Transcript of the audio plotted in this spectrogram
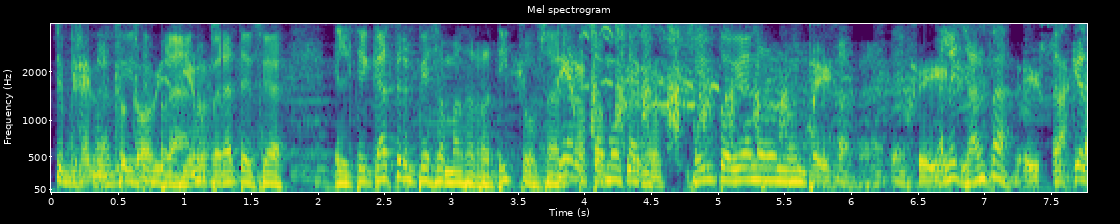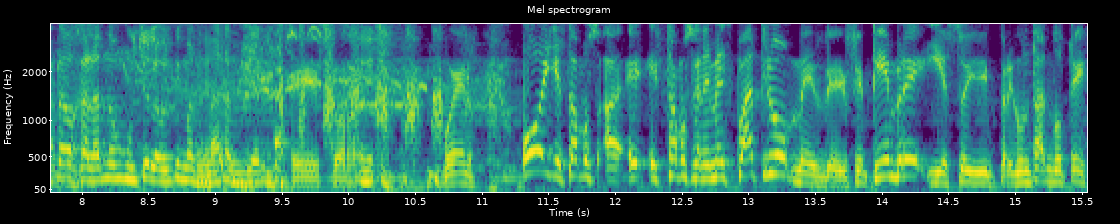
Tempranito Sí, todavía, temprano, espérate, o sea, el T-Caster empieza más al ratito, o sea, estamos a- sí, todavía no, no empieza, Sí. espérate. Sí, Dale sí. chanza. Es que he estado jalando mucho la última semana, ¿sí es cierto? Es correcto. Bueno, hoy estamos, ah, eh, estamos en el mes patrio, mes de septiembre, y estoy preguntándote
